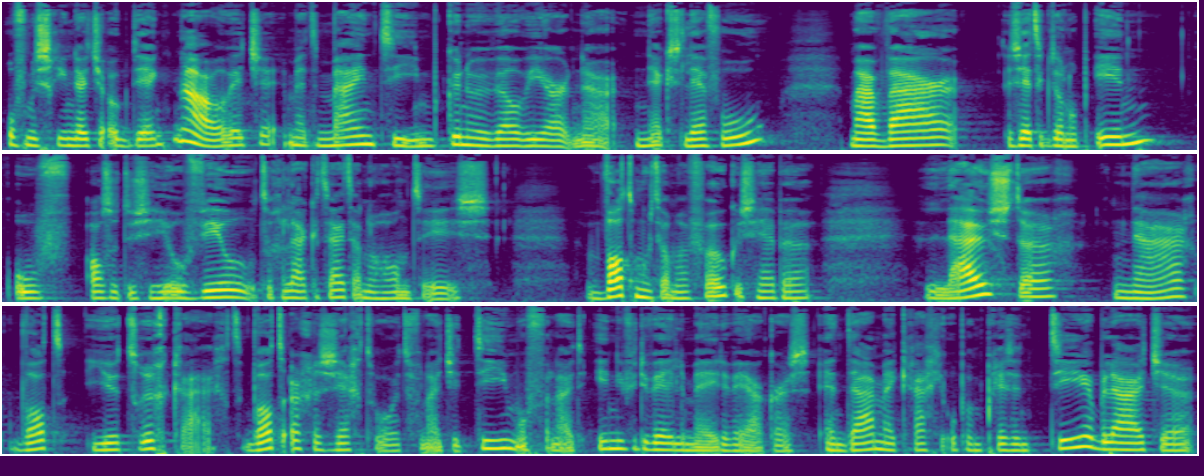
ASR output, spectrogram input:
Of misschien dat je ook denkt, nou, weet je, met mijn team kunnen we wel weer naar next level. Maar waar zet ik dan op in? Of als het dus heel veel tegelijkertijd aan de hand is, wat moet dan mijn focus hebben? Luister naar wat je terugkrijgt. Wat er gezegd wordt vanuit je team of vanuit individuele medewerkers. En daarmee krijg je op een presenteerblaadje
